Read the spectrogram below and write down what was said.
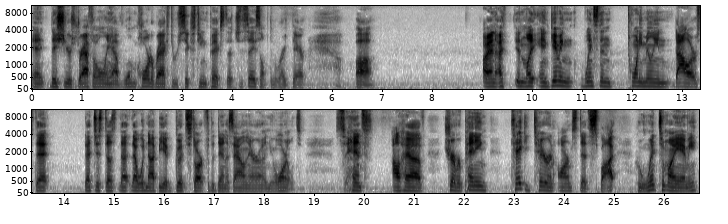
And this year's draft will only have one quarterback through 16 picks. That should say something right there. Uh, and I in like and giving Winston twenty million dollars that that just does that that would not be a good start for the Dennis Allen era in New Orleans. So, hence, I'll have Trevor Penning taking Terron Armstead's spot, who went to Miami,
